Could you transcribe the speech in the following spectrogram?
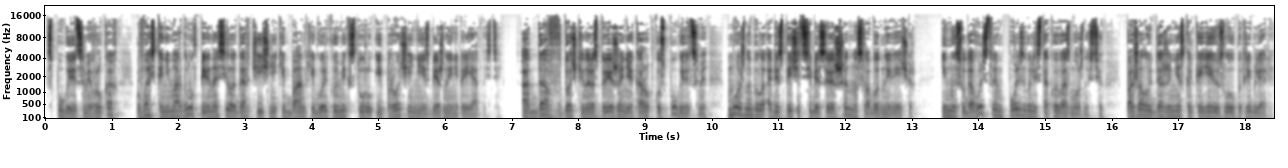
С пуговицами в руках Васька, не моргнув, переносила горчичники, банки, горькую микстуру и прочие неизбежные неприятности. Отдав в дочкино распоряжение коробку с пуговицами, можно было обеспечить себе совершенно свободный вечер, и мы с удовольствием пользовались такой возможностью. Пожалуй, даже несколько ею злоупотребляли.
